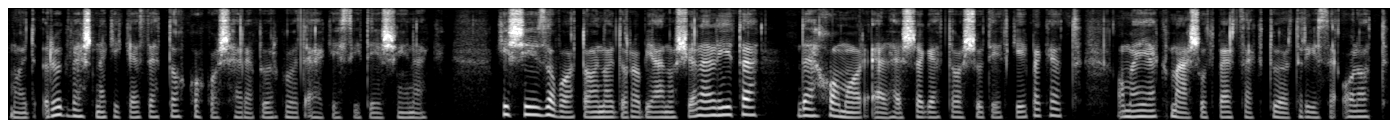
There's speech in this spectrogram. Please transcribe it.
majd rögves neki kezdett a kakas herepörkölt elkészítésének. Kisé zavarta a nagy darab János jelenléte, de hamar elhessegette a sötét képeket, amelyek másodpercek tört része alatt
